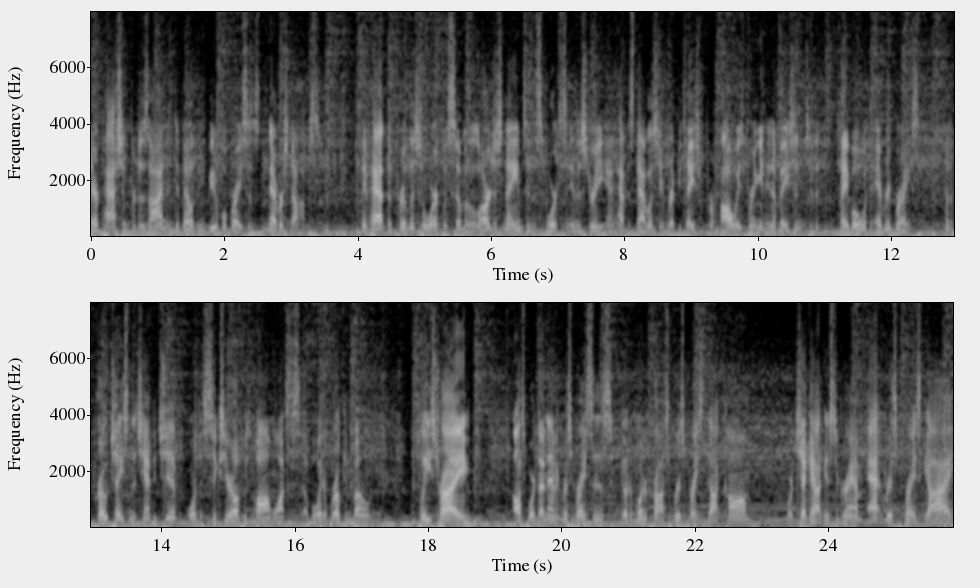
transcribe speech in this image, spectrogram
Their passion for design and developing beautiful braces never stops. They've had the privilege to work with some of the largest names in the sports industry and have established a reputation for always bringing innovation to the table with every brace. For the pro chasing the championship or the six year old whose mom wants to avoid a broken bone, please try All Sport Dynamic Wrist Braces. Go to motocrosswristbrace.com or check out Instagram at wristbraceguy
